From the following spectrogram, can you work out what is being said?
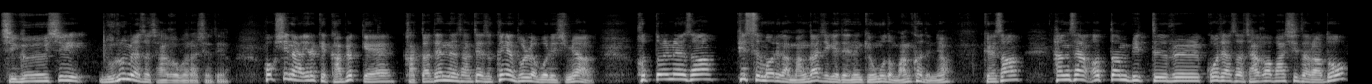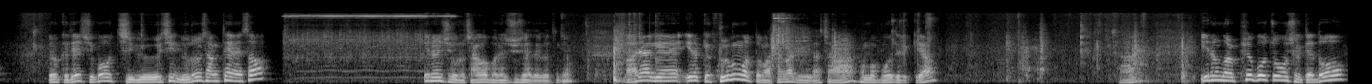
지그시 누르면서 작업을 하셔야 돼요. 혹시나 이렇게 가볍게 갖다 댔는 상태에서 그냥 돌려버리시면 헛돌면서 피스 머리가 망가지게 되는 경우도 많거든요. 그래서 항상 어떤 비트를 꽂아서 작업하시더라도 이렇게 대시고 지그시 누른 상태에서 이런 식으로 작업을 해주셔야 되거든요. 만약에 이렇게 굵은 것도 마찬가지입니다. 자, 한번 보여드릴게요. 자, 이런 걸 풀고 쪼으실 때도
